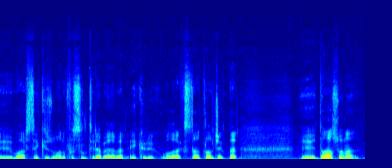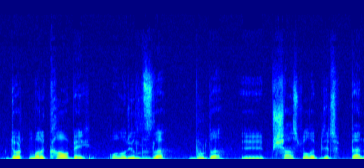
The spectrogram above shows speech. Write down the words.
e, var 8 numaralı fısıltıyla beraber Ekürü olarak start alacaklar. E, daha sonra 4 numaralı Kavbey Onur Yıldız'la burada e, şanslı olabilir. Ben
